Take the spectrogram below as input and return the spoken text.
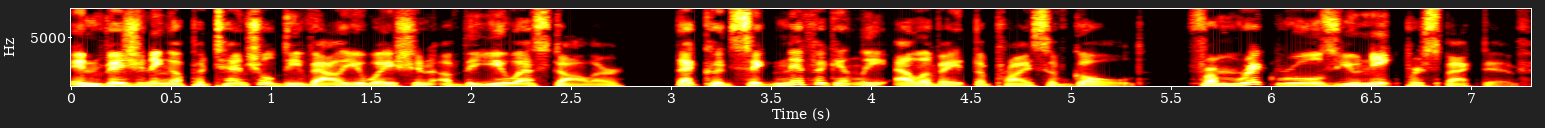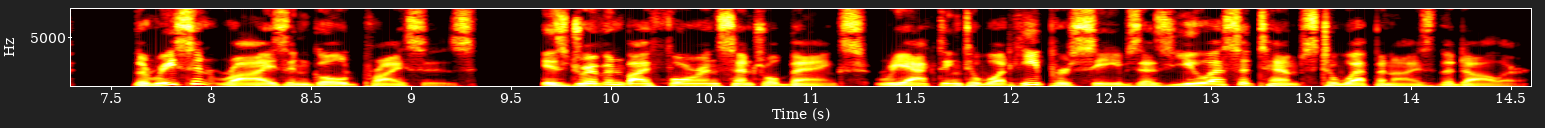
envisioning a potential devaluation of the US dollar that could significantly elevate the price of gold. From Rick Rule's unique perspective, the recent rise in gold prices is driven by foreign central banks reacting to what he perceives as U.S. attempts to weaponize the dollar.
